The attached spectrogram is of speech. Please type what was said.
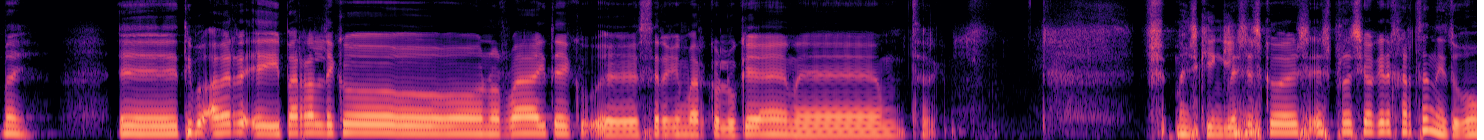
bai. E, tipo, a ber, e, iparraldeko norbaitek e, zer egin beharko lukeen, e, zer... Maizki inglesezko es, espresioak ere jartzen ditugu.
